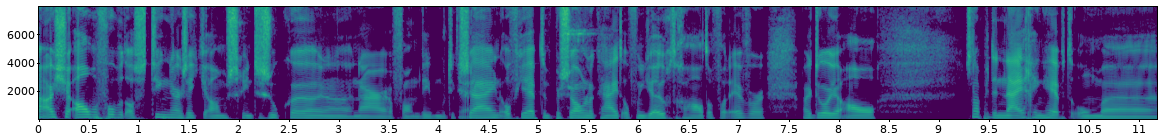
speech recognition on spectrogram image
mij, als je al bijvoorbeeld als tiener zit je al misschien te zoeken eh, naar van wie moet ik Ja. zijn. Of je hebt een persoonlijkheid of een jeugd gehad of whatever. Waardoor je al, snap je, de neiging hebt om, eh,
